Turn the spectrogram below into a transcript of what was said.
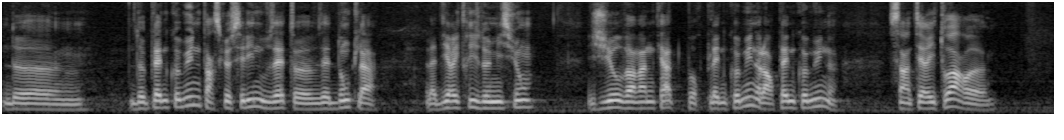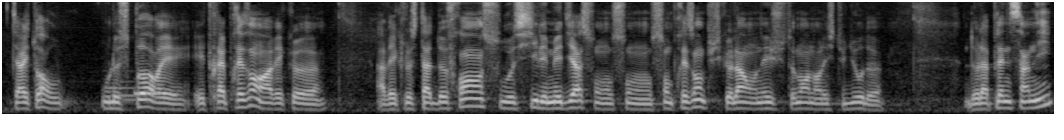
de de Pleine Commune, parce que Céline, vous êtes, euh, vous êtes donc la, la directrice de mission JO 2024 pour Pleine Commune. Alors Pleine Commune, c'est un territoire, euh, territoire où, le sport est, très présent avec, euh, avec le Stade de France, où aussi les médias sont, sont, présents, puisque là on est justement dans les studios de, de la Plaine Saint-Denis.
